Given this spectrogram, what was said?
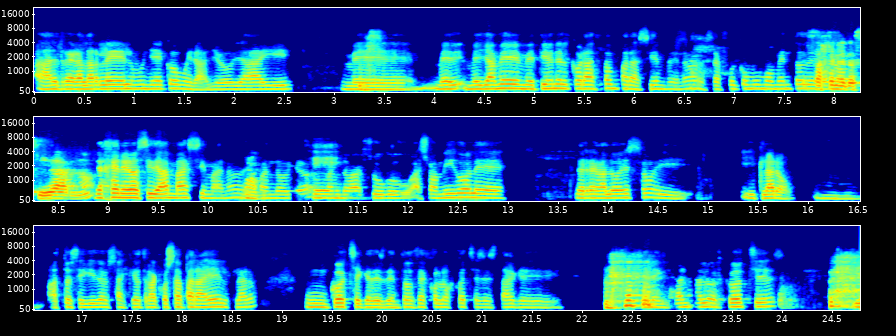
al regalarle el muñeco, mira, yo ya ahí me, me, ya me metió en el corazón para siempre, ¿no? O sea, fue como un momento de... Esa generosidad, ¿no? De generosidad máxima, ¿no? cuando, cuando a, su, a su amigo le, le regaló eso y, y, claro, mm, acto seguido saqué otra cosa para él, claro, un coche que desde entonces con los coches está que, le encantan los coches y,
